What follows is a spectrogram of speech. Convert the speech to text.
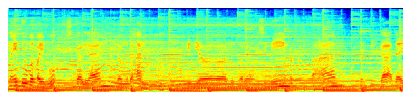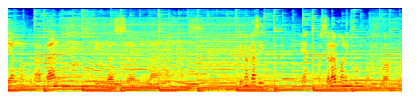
Nah itu Bapak Ibu sekalian mudah-mudahan video tutorial di sini bermanfaat. Jika ada yang menggunakan Windows 11 terima kasih. Ya wassalamualaikum warahmatullahi wabarakatuh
